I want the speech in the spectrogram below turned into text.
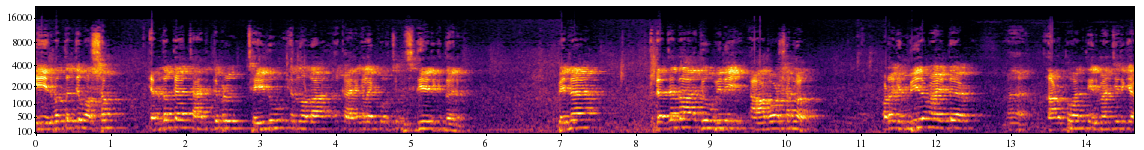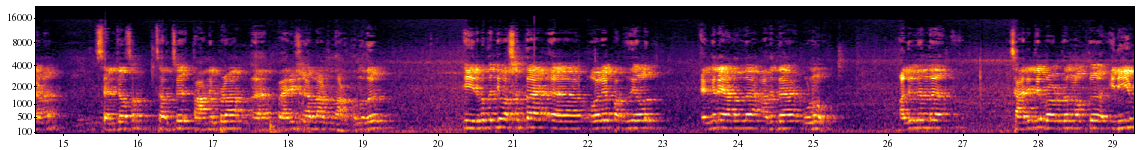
ഈ ഇരുപത്തഞ്ച് വർഷം എന്തൊക്കെ ചാരിറ്റബിൾ ചെയ്തു എന്നുള്ള കാര്യങ്ങളെ കുറിച്ച് വിശദീകരിക്കുന്നതിനും പിന്നെ രജത ജൂബിലി ആഘോഷങ്ങൾ. അവിടെ ഗംഭീരമായിട്ട് നടത്തുവാൻ തീരുമാനിച്ചിരിക്കുകയാണ്. സെന്റ് ജോസഫ് ചർച്ച് താന്നിപ്പുഴ പാരീഷുകളിലാണ് നടക്കുന്നത്. ഈ ഇരുപത്തഞ്ച് വർഷത്തെ ഓരോ പദ്ധതികളും എങ്ങനെയാണെന്ന് അതിന്റെ ഗുണവും അതിൽ നിന്ന് ചാരിറ്റി പ്രവർത്തനങ്ങൾക്ക് ഇനിയും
